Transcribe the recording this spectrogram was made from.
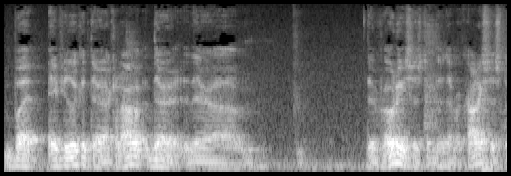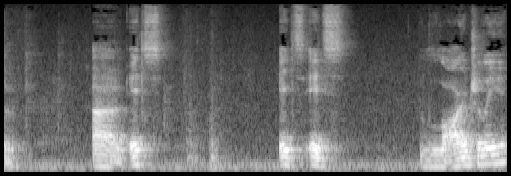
but if you look at their economic, their their um, their voting system, their democratic system, um, it's it's it's largely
